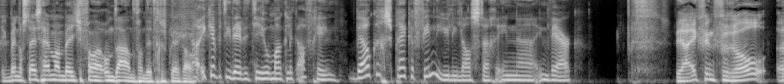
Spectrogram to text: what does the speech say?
ik ben nog steeds helemaal een beetje van, ontdaan van dit gesprek al. Nou, ik heb het idee dat je heel makkelijk afging. Welke gesprekken vinden jullie lastig in, eh, in werk? Ja, ik vind vooral eh,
